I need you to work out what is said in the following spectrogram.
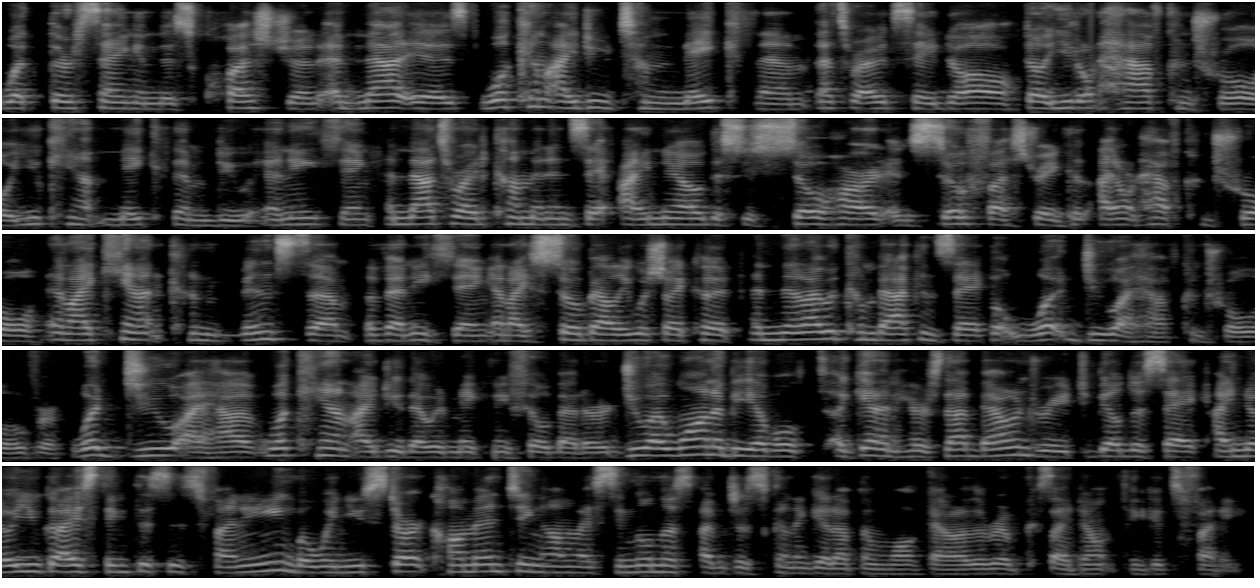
what they're saying in this question, and that is what can I do to make them? That's where I would say doll, doll, you don't have control. You can't make them do anything. And that's where I'd come in and say, I know this is so hard and so frustrating because I don't have control and I can't convince them of anything. And I so badly wish I could. And then I would come back and say, but what do I have control over? What do I have? What can I do that would make me feel better? Do I want to be able, to, again, here's that boundary to be able to say, I know you guys think this is funny, but when you start commenting on my singleness, I'm just going to get up and walk out of the room because I don't think it's funny.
